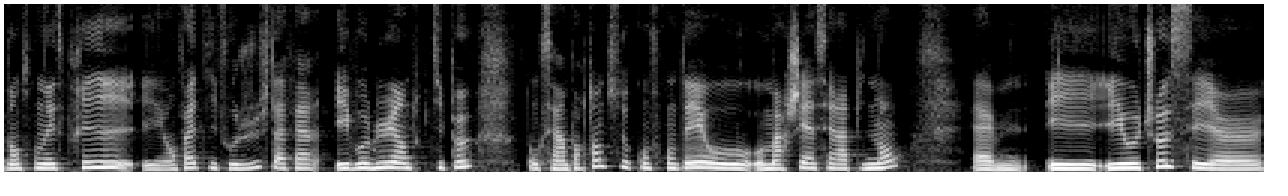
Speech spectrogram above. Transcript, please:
dans son esprit et en fait, il faut juste la faire évoluer un tout petit peu. Donc, c'est important de se confronter au, marché assez rapidement. Et, autre chose, c'est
